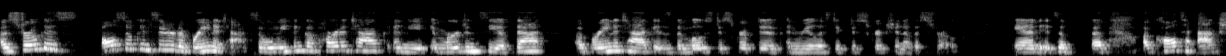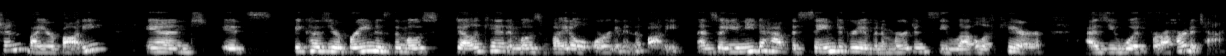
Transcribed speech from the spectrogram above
A stroke is also considered a brain attack. So when we think of heart attack and the emergency of that, a brain attack is the most descriptive and realistic description of a stroke and it's a, a, a call to action by your body and it's because your brain is the most delicate and most vital organ in the body. And so you need to have the same degree of an emergency level of care as you would for a heart attack.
